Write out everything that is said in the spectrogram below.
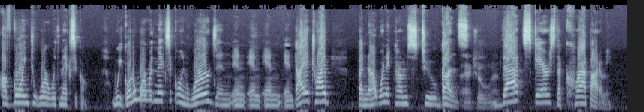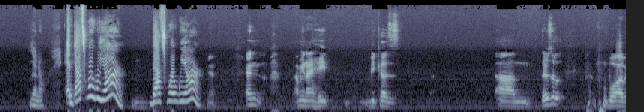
of going to war with mexico we go to war with Mexico in words and, and, and, and, and diatribe, but not when it comes to guns. Actual. uh, That scares the crap out of me. You know? And that's where we are. That's where we are. Yeah. and I mean, I hate because um, there's a well,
